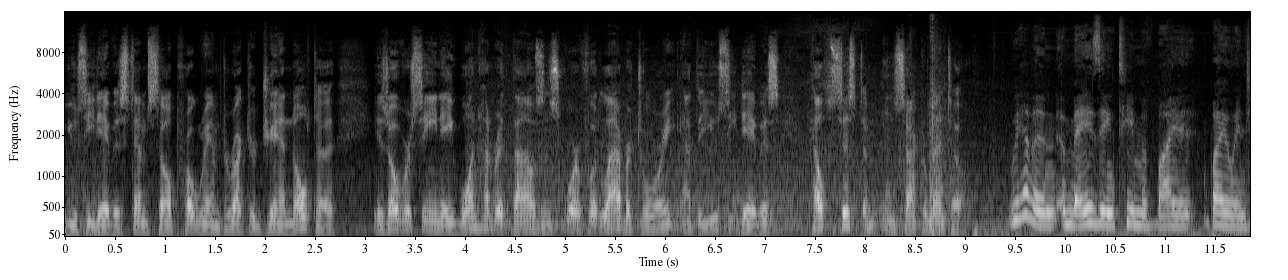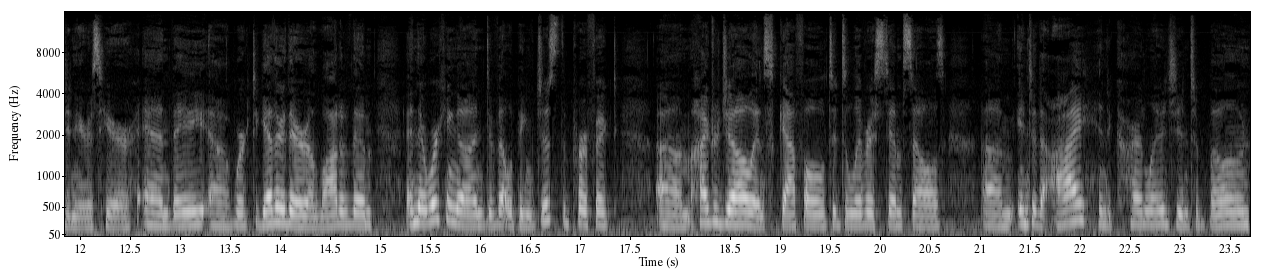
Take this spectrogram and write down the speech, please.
UC Davis Stem Cell Program Director Jan Nolta is overseeing a 100,000 square foot laboratory at the UC Davis Health System in Sacramento. We have an amazing team of bio, bioengineers here, and they uh, work together. There are a lot of them, and they're working on developing just the perfect um, hydrogel and scaffold to deliver stem cells um, into the eye, into cartilage, into bone,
